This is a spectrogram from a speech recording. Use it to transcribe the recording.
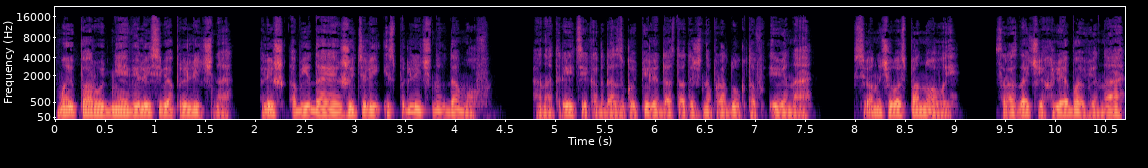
мы пару дней вели себя прилично, лишь объедая жителей из приличных домов. А на третий, когда закупили достаточно продуктов и вина, все началось по новой, с раздачей хлеба, вина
